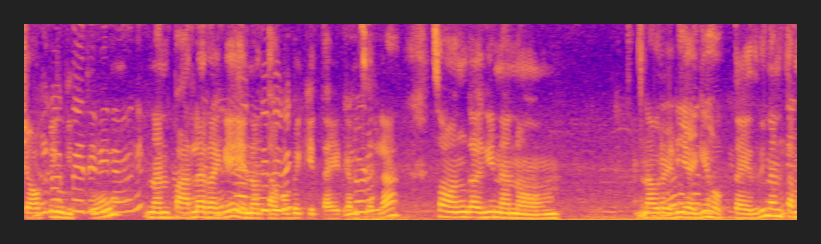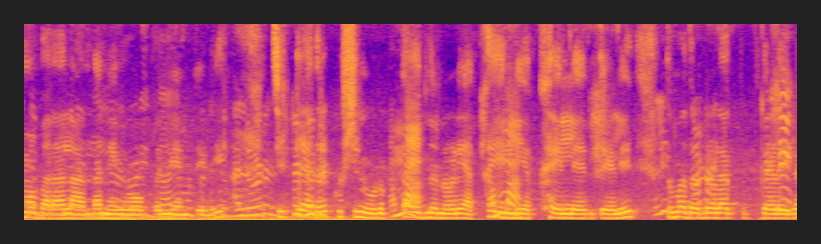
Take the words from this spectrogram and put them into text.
ಶಾಪಿಂಗ್ ಇತ್ತು. ನನ್ನ ಪಾರ್ಲರಾಗೆ ಏನೋ ತಗೋಬೇಕಿತ್ತು ಐಟಮ್ಸ್ ಎಲ್ಲ. ಸೊ ಹಂಗಾಗಿ ನಾನು ನಾವು ರೆಡಿಯಾಗಿ ಹೋಗ್ತಾ ಇದ್ವಿ. ನನ್ನ ತಮ್ಮ ಬರಲ್ಲ ಅಂದ ನೀವು ಹೋಗಿ ಬನ್ನಿ ಅಂತೇಳಿ. ಚಿಟ್ಟೆ ಆದರೆ ಖುಷಿ ಹುಡುಕ್ತಾ ಇದ್ಲು ನೋಡಿ ಅಕ್ಕ ಇಲ್ಲಿ ಅಕ್ಕ ಇಲ್ಲಿ ಅಂತೇಳಿ. ತುಂಬ ದೊಡ್ಡೊಳಗೆ ಬಿಟ್ಟಿದ್ದಾಳೆ ಈಗ.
